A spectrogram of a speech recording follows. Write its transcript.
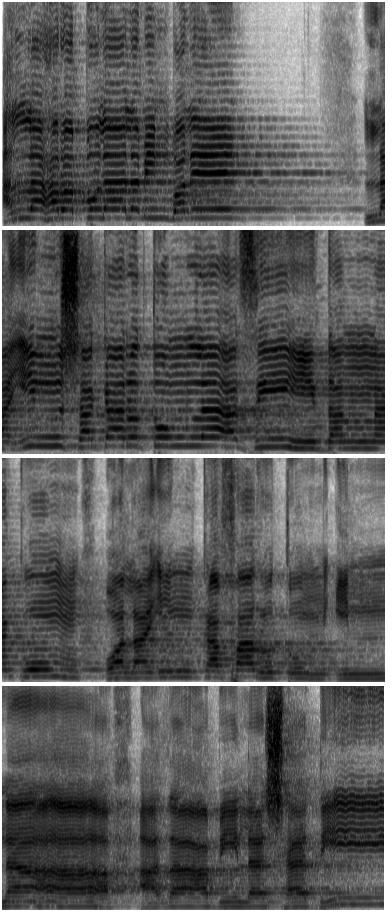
আল্লাহ রাব্বুল আলামিন বলেন লাইং শাকারতুম লাযিদান্নাকুম ওয়া লাইং কাফারতুম ইন্না আযাবি লাশাদীদ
